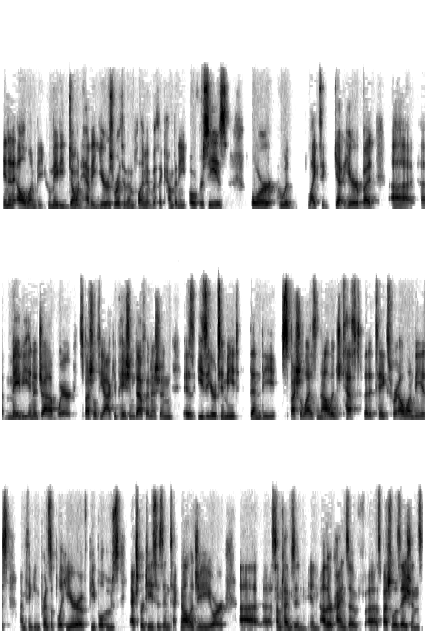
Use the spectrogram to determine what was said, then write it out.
in an L1B, who maybe don't have a year's worth of employment with a company overseas, or who would like to get here, but uh, uh, maybe in a job where specialty occupation definition is easier to meet than the specialized knowledge test that it takes for L1Bs. I'm thinking principally here of people whose expertise is in technology or uh, uh sometimes in, in other kinds of uh, specializations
